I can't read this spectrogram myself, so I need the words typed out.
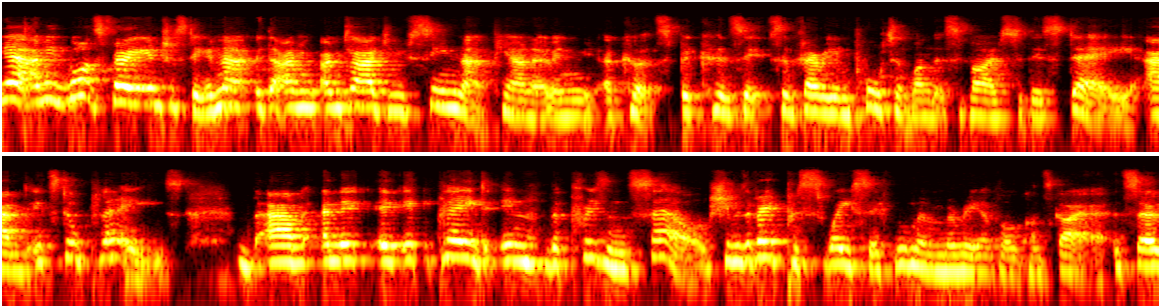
yeah, I mean, what's very interesting, and that, that I'm, I'm glad you've seen that piano in uh, Irkutsk because it's a very important one that survives to this day, and it still plays. Um, and it, it, it, played in the prison cell. She was a very persuasive woman, Maria Volkonskaya. And so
